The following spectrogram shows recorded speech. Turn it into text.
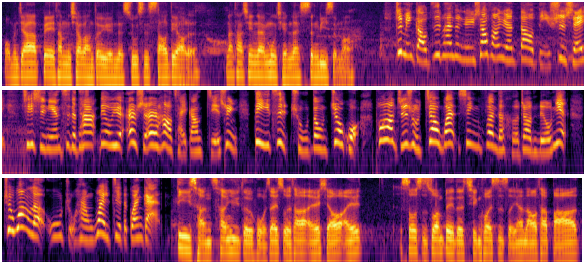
我们家被他们消防队员的疏失烧掉了，那他现在目前在胜利什么？这名搞自拍的女消防员到底是谁？七十年次的她，六月二十二号才刚结训，第一次出动救火，碰到直属教官，兴奋的合照留念，却忘了屋主和外界的观感。第一场参与的火灾，所以她哎想要哎收拾装备的情况是怎样，然后她把。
